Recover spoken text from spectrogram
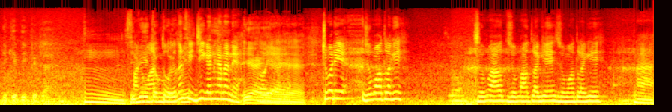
dikit-dikit lah. Hmm, Jadi Vanuatu. itu- Itu kan Fiji kan kanan ya? Iya, oh iya, iya. iya. Coba di zoom out lagi. Zoom out, zoom out lagi, zoom out lagi. Nah,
